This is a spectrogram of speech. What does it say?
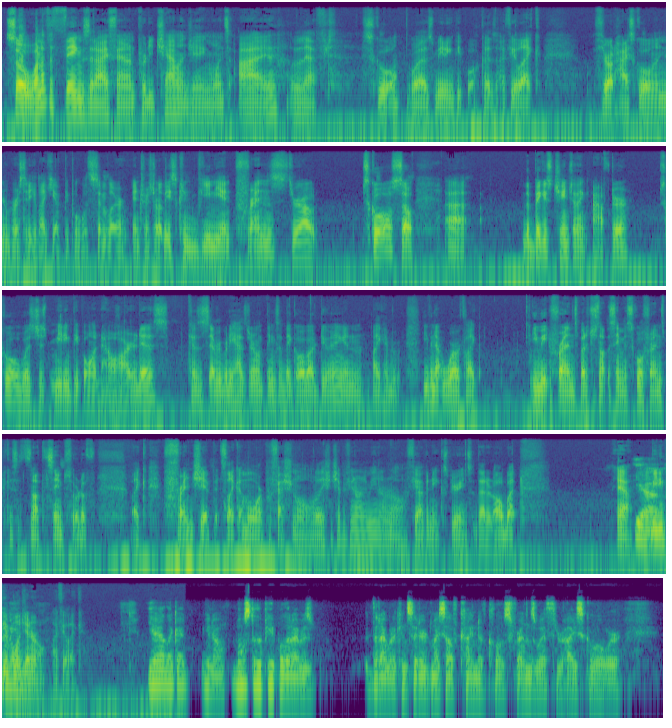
So one of the things that I found pretty challenging once I left school was meeting people because I feel like throughout high school and university, like you have people with similar interests or at least convenient friends throughout school. So, uh, the biggest change I think after school was just meeting people and how hard it is because everybody has their own things that they go about doing. And like every, even at work like you meet friends but it's just not the same as school friends because it's not the same sort of like friendship. It's like a more professional relationship if you know what i mean. I don't know if you have any experience with that at all but yeah Yeah, meeting I people in general i feel like Yeah, like I, you know, most of the people that I was, that I would have considered myself kind of close friends with through high school were,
